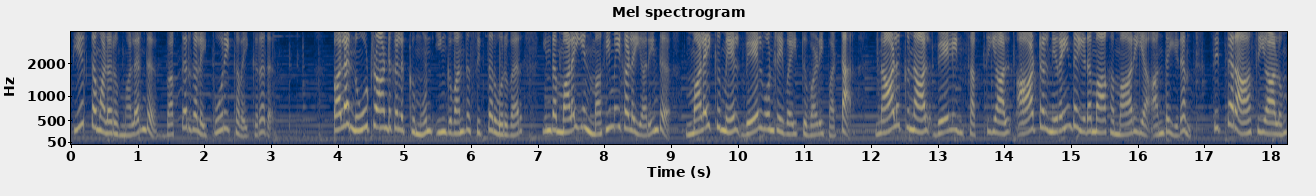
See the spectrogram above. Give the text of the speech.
தீர்த்த மலரும் மலர்ந்த பக்தர்களை பூரிக்க வைக்கிறது. பல நூற்றாண்டுகளுக்கு முன் இங்கு வந்த சித்தர் ஒருவர் இந்த மலையின் மகிமைகளை அறிந்து மலைக்கு மேல் வேல் ஒன்றை வைத்து வழிபட்டார். நாளுக்கு நாள் வேலின் சக்தியால் ஆற்றல் நிறைந்த இடமாக மாறிய அந்த இடம் சித்தர் ஆசியாலும்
